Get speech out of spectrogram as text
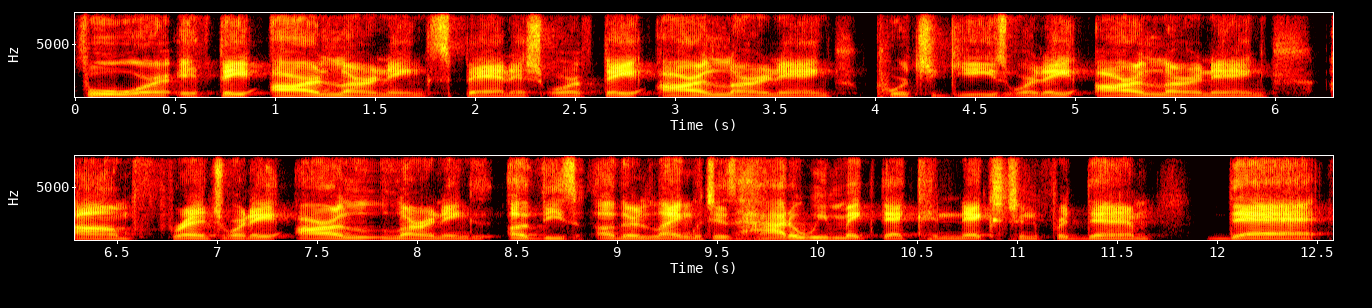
for if they are learning Spanish or if they are learning Portuguese or they are learning um, French or they are learning of these other languages? How do we make that connection for them that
